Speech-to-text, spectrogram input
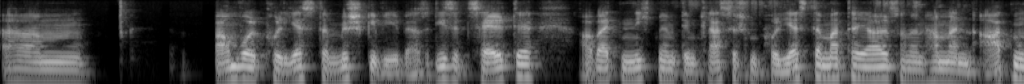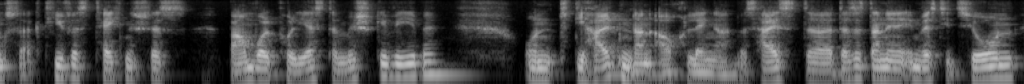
ähm, Baumwoll-Polyester-Mischgewebe. Also diese Zelte arbeiten nicht mehr mit dem klassischen Polyestermaterial, sondern haben ein atmungsaktives technisches Baumwoll-Polyester-Mischgewebe und die halten dann auch länger. Das heißt, äh, das ist dann eine Investition,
